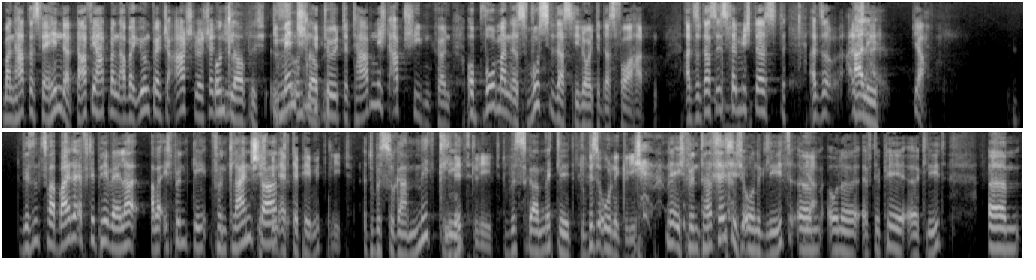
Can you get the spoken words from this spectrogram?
Man hat das verhindert. Dafür hat man aber irgendwelche Arschlöcher, die. Es die Menschen getötet haben, nicht abschieben können, obwohl man es wusste, dass die Leute das vorhatten. Also das ist für mich das, also als, Ali. ja, Wir sind zwar beide FDP-Wähler, aber ich bin für einen kleinen ich Staat. bin FDP-Mitglied. du bist sogar Mitglied. Mitglied. Du bist sogar Mitglied. Du bist ohne Glied. Nee, ich bin tatsächlich ohne Glied, ähm, ohne FDP-Glied. Ähm,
